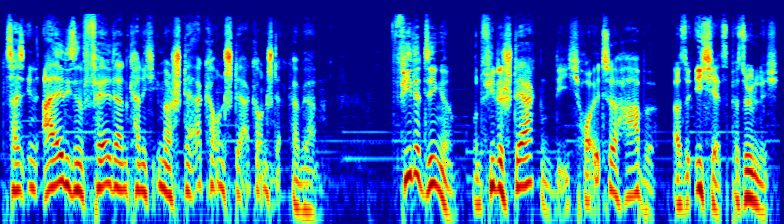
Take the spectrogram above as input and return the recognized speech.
Das heißt, in all diesen Feldern kann ich immer stärker und stärker und stärker werden. Viele Dinge und viele Stärken, die ich heute habe, also ich jetzt persönlich,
